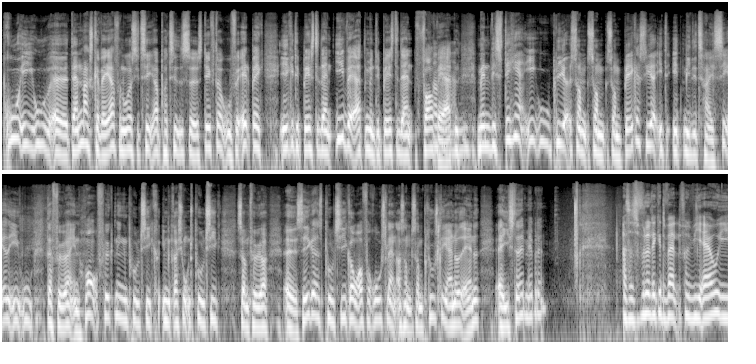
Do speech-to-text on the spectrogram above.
bruge EU. Øh, Danmark skal være, for nu at citere partiets øh, stifter Uffe Elbæk, ikke det bedste land i verden, men det bedste land for, For verden. verden. Men hvis det her EU bliver, som, som, som Becker siger, et, et militariseret EU, der fører en hård flygtningepolitik, immigrationspolitik, som fører øh, sikkerhedspolitik over for Rusland, og som, som pludselig er noget andet, er I stadig med på den? Altså selvfølgelig er det ikke et valg, for vi er jo i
